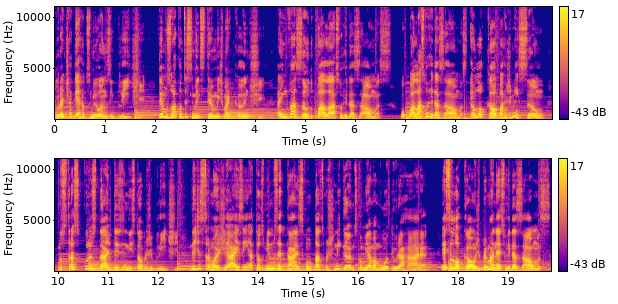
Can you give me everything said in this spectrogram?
Durante a Guerra dos Mil Anos em Bleach, temos um acontecimento extremamente marcante, a invasão do Palácio do Rei das Almas. O Palácio do Rei das Almas é um local barra dimensão que nos traz curiosidade desde o início da obra de Bleach, desde as tramóias de Aizen até os mínimos detalhes contados por shinigamis como Yamamoto e Urahara. Esse é o local onde permanece o Rei das Almas,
